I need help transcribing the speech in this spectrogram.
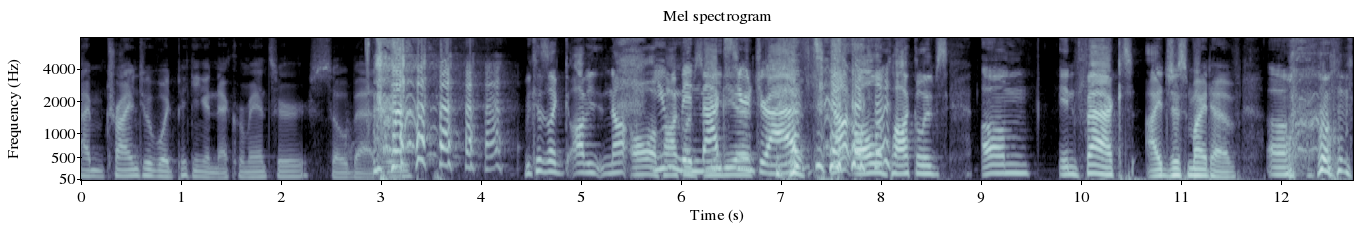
I'm trying to avoid picking a necromancer so badly because, like, obviously, not all apocalypse. you apocalypse min maxed media- your draft. not all apocalypse. Um, in fact, I just might have. Um,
